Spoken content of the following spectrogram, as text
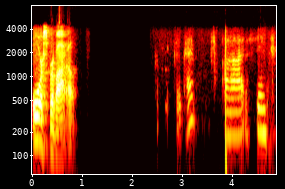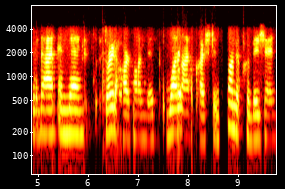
or Spravato. Okay. Uh, thanks for that. And then sorry to harp on this. One last question on the provision.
